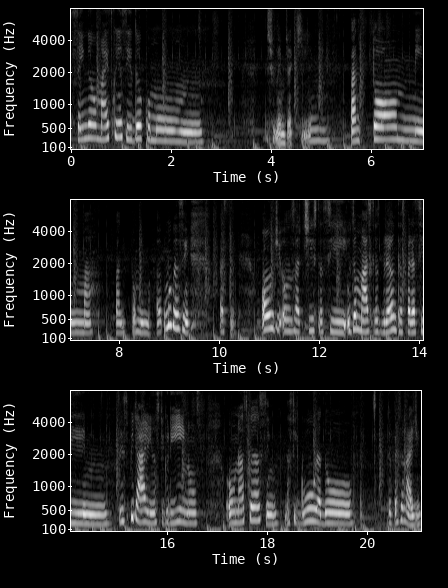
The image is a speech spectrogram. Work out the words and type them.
sendo mais conhecido como. Deixa eu lembrar aqui. Pantomima. Pantomima. Alguma coisa assim. Assim onde os artistas se usam máscaras brancas para se, hum, se inspirarem nos figurinos ou nas coisas assim, na figura do, do personagem.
